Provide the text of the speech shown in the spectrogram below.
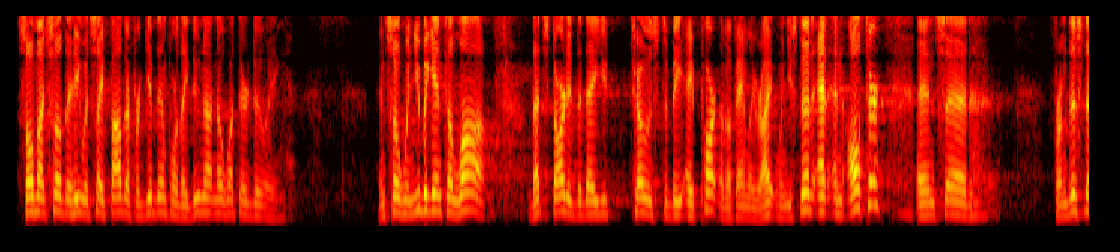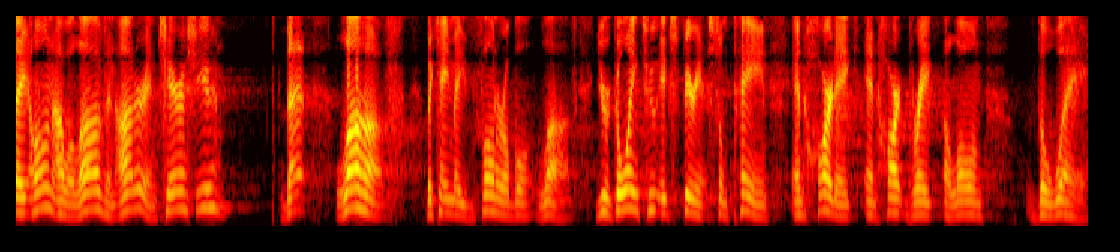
So much so that he would say, Father, forgive them, for they do not know what they're doing. And so when you begin to love, that started the day you chose to be a part of a family, right? When you stood at an altar and said, From this day on, I will love and honor and cherish you. That love became a vulnerable love. You're going to experience some pain and heartache and heartbreak along the way.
